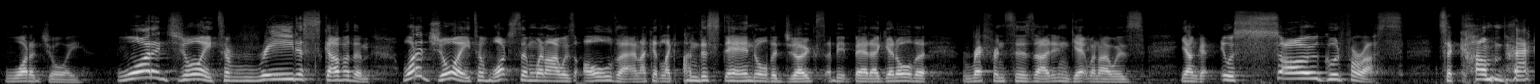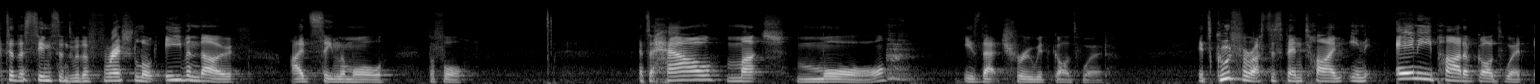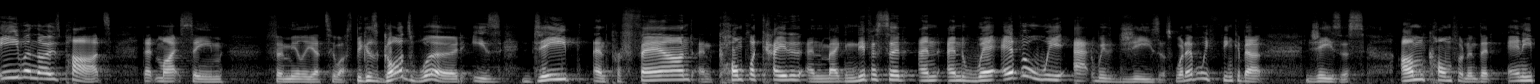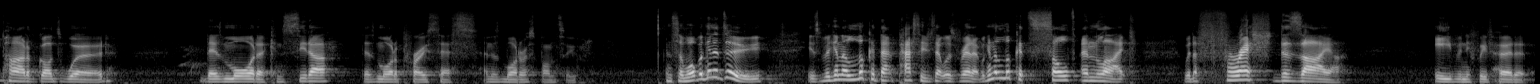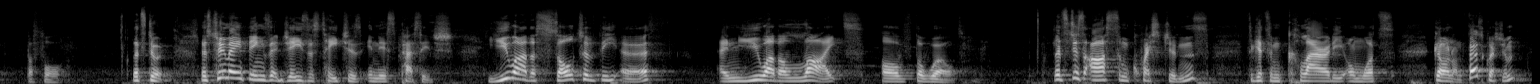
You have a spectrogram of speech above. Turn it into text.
what a joy. What a joy to rediscover them. What a joy to watch them when I was older and I could like understand all the jokes a bit better, get all the references that I didn't get when I was younger. It was so good for us to come back to The Simpsons with a fresh look, even though I'd seen them all before. And so, how much more is that true with God's Word? It's good for us to spend time in any part of God's word, even those parts that might seem familiar to us. Because God's word is deep and profound and complicated and magnificent. And, and wherever we're at with Jesus, whatever we think about Jesus, I'm confident that any part of God's word, there's more to consider, there's more to process, and there's more to respond to. And so, what we're going to do is we're going to look at that passage that was read out. We're going to look at salt and light with a fresh desire, even if we've heard it before. Let's do it. There's two main things that Jesus teaches in this passage you are the salt of the earth, and you are the light of the world. Let's just ask some questions to get some clarity on what's going on. First question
